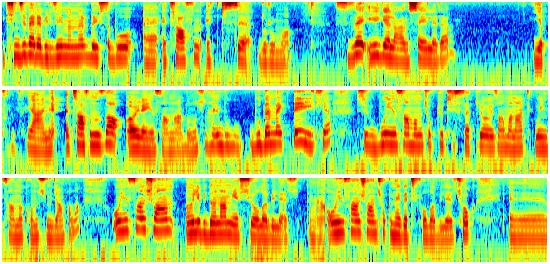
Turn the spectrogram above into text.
İkinci verebileceğim öneri de işte bu e, etrafın etkisi durumu. Size iyi gelen şeyleri yapın. Yani etrafınızda öyle insanlar bulunsun. Hani bu, bu demek değil ki işte bu insan bana çok kötü hissettiriyor o yüzden ben artık bu insanla konuşmayacağım falan. O insan şu an öyle bir dönem yaşıyor olabilir. Ee, o insan şu an çok negatif olabilir. Çok e,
